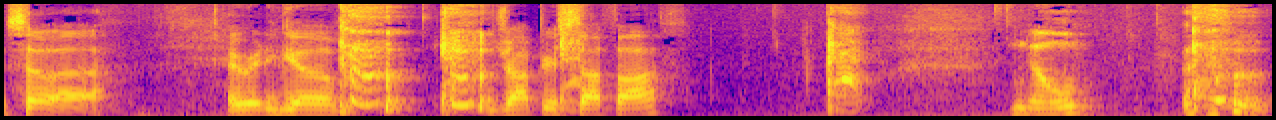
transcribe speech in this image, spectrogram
So, uh, are you ready to go drop your stuff off? No.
